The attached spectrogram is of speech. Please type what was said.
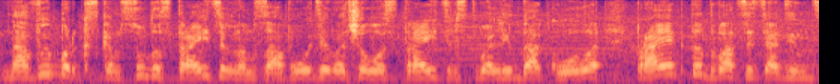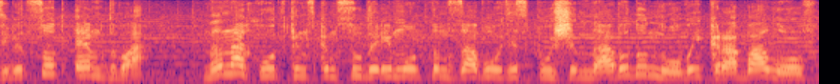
На Выборгском судостроительном заводе началось строительство ледокола проекта 21900М2. На Находкинском судоремонтном заводе спущен на воду новый краболов.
